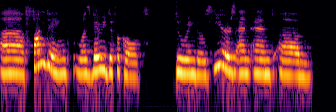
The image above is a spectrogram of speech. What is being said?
uh, funding was very difficult during those years, and and um,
